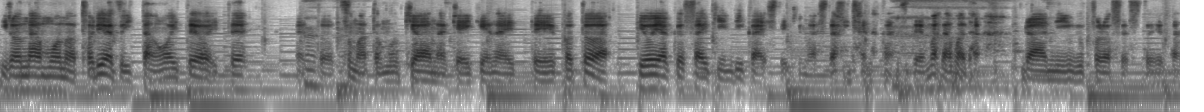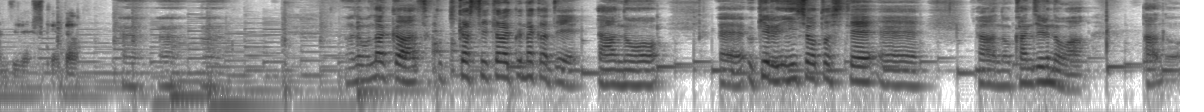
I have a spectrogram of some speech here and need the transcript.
ういろんなものをとりあえず一旦置いておいて、えっと、妻と向き合わなきゃいけないっていうことはようやく最近理解してきましたみたいな感じでまだまだラーニングプロセスという感じですけど。うんうんうん、でもなんかそこ聞かせていただく中であの、えー、受ける印象として、えー、あの感じるのはあの、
